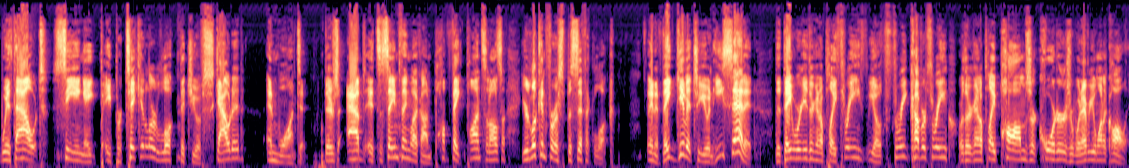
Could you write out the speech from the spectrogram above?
without seeing a, a particular look that you have scouted and wanted. There's ab- it's the same thing like on fake punts and also you're looking for a specific look. And if they give it to you and he said it, that they were either going to play three, you know, three cover three, or they're going to play palms or quarters or whatever you want to call it.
